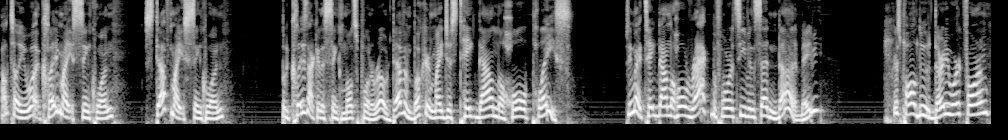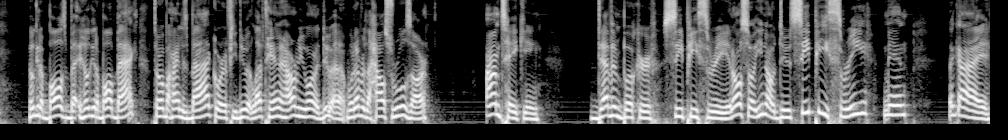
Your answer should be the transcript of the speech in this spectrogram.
I'll tell you what. Klay might sink one. Steph might sink one. But Klay's not going to sink multiple in a row. Devin Booker might just take down the whole place. He might take down the whole rack before it's even said and done, baby. Chris Paul do the dirty work for him. He'll get a balls. Ba- he'll get a ball back, throw it behind his back, or if you do it left-handed, however you want to do it, uh, whatever the house rules are. I'm taking Devin Booker, CP3, and also you know, dude, CP3, man, that guy,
